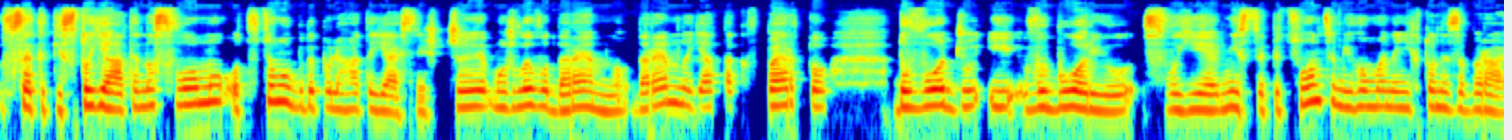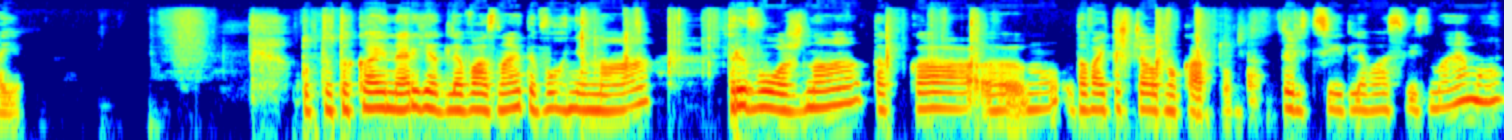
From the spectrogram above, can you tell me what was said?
все-таки стояти на своєму. От в цьому буде полягати ясність, чи можливо даремно. Даремно я так вперто доводжу і виборюю своє місце під сонцем, його в мене ніхто не забирає. Тобто така енергія для вас, знаєте, вогняна, тривожна, така. е, Ну, давайте ще одну карту. Тельці для вас візьмемо.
